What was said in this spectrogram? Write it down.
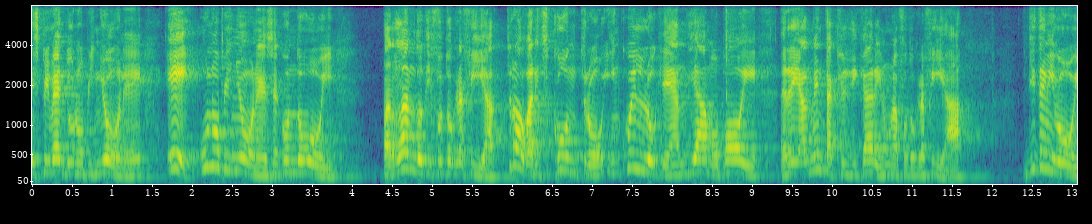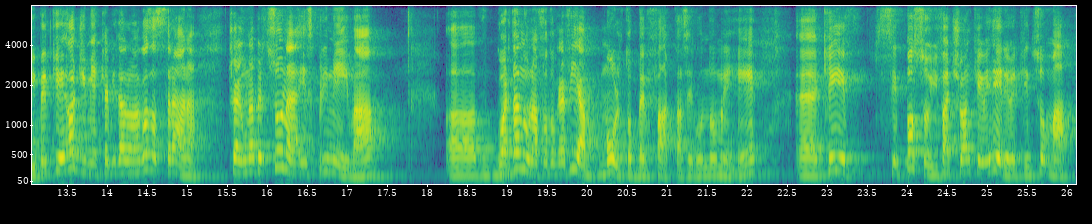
esprimendo un'opinione e un'opinione secondo voi parlando di fotografia trova riscontro in quello che andiamo poi realmente a criticare in una fotografia? Ditemi voi, perché oggi mi è capitata una cosa strana, cioè una persona esprimeva, uh, guardando una fotografia molto ben fatta secondo me, eh, che se posso vi faccio anche vedere, perché insomma,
